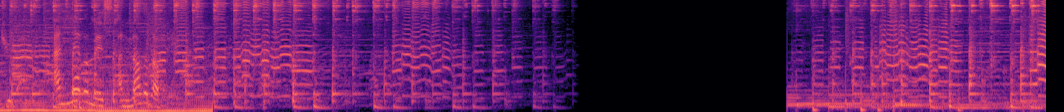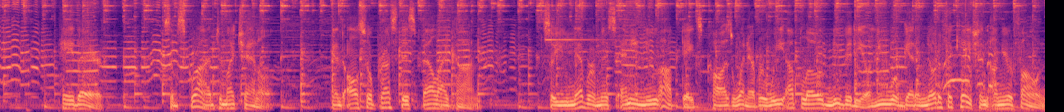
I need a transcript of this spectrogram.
YouTube and never miss another update. Hey there. Subscribe to my channel. And also press this bell icon. So you never miss any new updates cause whenever we upload new video you will get a notification on your phone.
